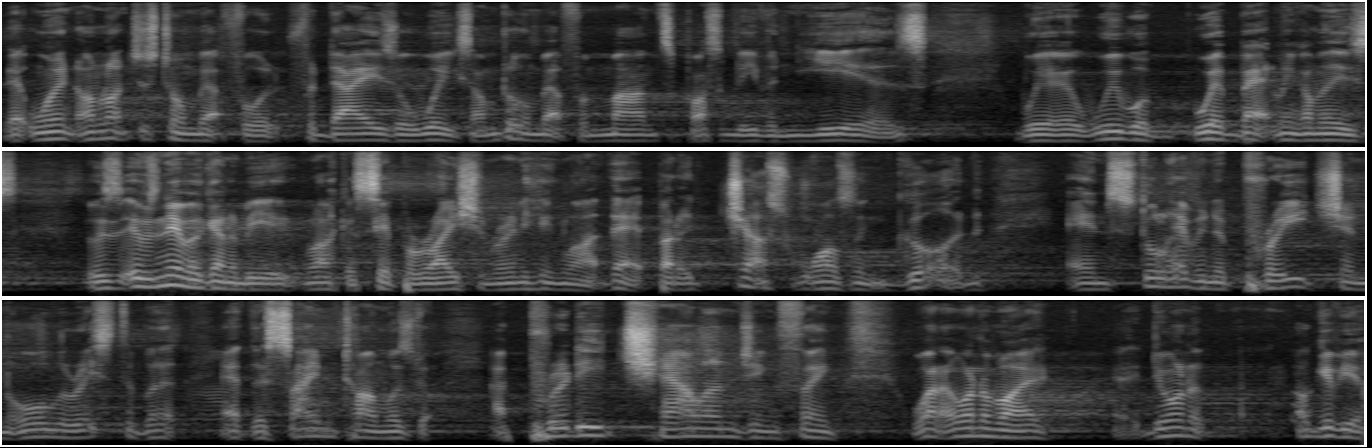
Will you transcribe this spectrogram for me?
that weren't. I'm not just talking about for for days or weeks. I'm talking about for months, possibly even years where we were we're battling. I mean, it was, it was never going to be like a separation or anything like that, but it just wasn't good. And still having to preach and all the rest of it at the same time was a pretty challenging thing. One, one of my, do you want to? I'll give you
